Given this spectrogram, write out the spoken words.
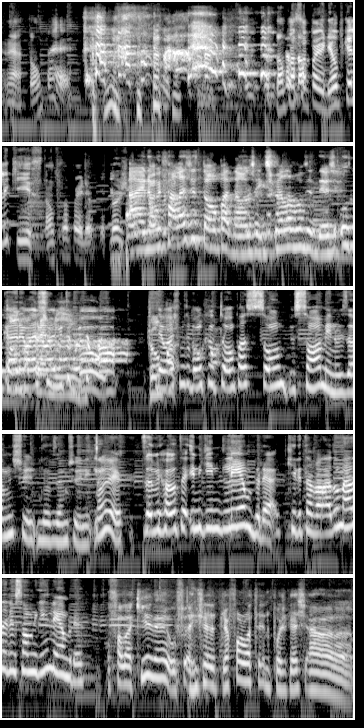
Né, Tompa é. o Tompa só perdeu porque ele quis. O Tompa só perdeu porque. Ai, não me fala de Tompa, não, gente. Pelo amor de Deus. O Tompa Cara, eu pra acho muito bom. Então, eu pa- acho muito bom que o Tompa some, some no exame. No exame Chunin. Não é? Exame Hunter e ninguém lembra que ele tava lá do nada, ele some, ninguém lembra. Vou falar aqui, né? A gente já, já falou até no podcast. a-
